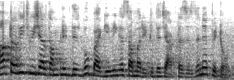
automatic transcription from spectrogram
After which we shall complete this book by giving a summary to the chapters as an epitome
